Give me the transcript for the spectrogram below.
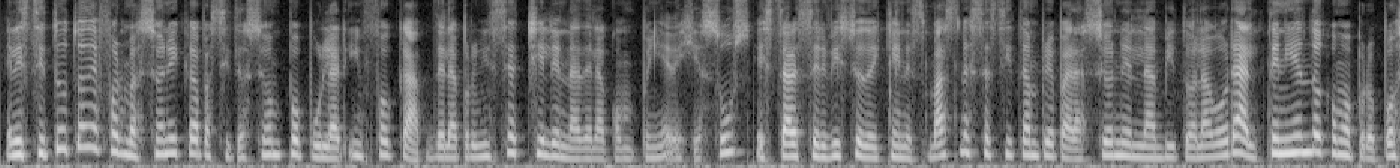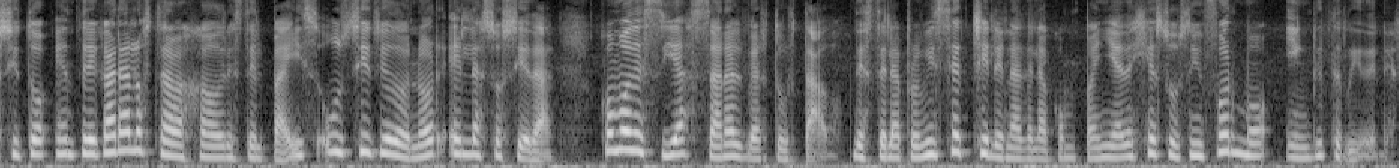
El Instituto de Formación y Capacitación Popular Infocap de la provincia chilena de la Compañía de Jesús está al servicio de quienes más necesitan preparación en el ámbito laboral, teniendo como propósito entregar a los trabajadores del país un sitio de honor en la sociedad, como decía San Alberto Hurtado. Desde la provincia chilena de la Compañía de Jesús informó Ingrid Riederer.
